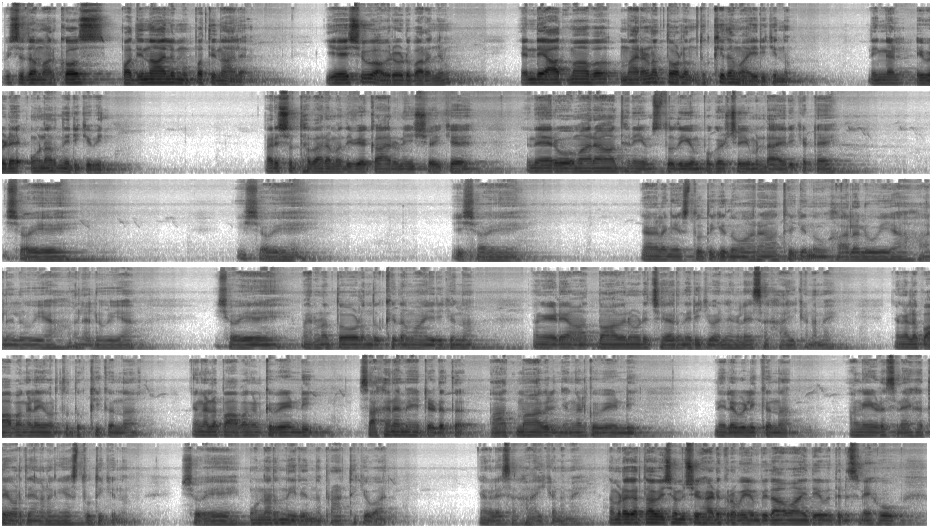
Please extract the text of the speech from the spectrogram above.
വിശുദ്ധ മർക്കോസ് പതിനാല് മുപ്പത്തിനാല്. യേശു അവരോട് പറഞ്ഞു എന്റെ ആത്മാവ് മരണത്തോളം ദുഃഖിതമായിരിക്കുന്നു. നിങ്ങൾ ഇവിടെ ഉണർന്നിരിക്കുവിൻ. പരിശുദ്ധ പരമദിവ്യ കാരുണീശോയ്ക്ക് നേരവും ആരാധനയും സ്തുതിയും പുകഴ്ചയും ഉണ്ടായിരിക്കട്ടെ. ഈശോയെ ഈശോയെ ഈശോയെ. ഞങ്ങളങ്ങനെ സ്തുതിക്കുന്നു ആരാധിക്കുന്നു. ഹാലലൂയ ഹാലലൂയ ഹാലലൂയ ഈശോയെ മരണത്തോളം ദുഃഖിതമായിരിക്കുന്ന അങ്ങയുടെ ആത്മാവിനോട് ചേർന്നിരിക്കുവാൻ ഞങ്ങളെ സഹായിക്കണമേ. ഞങ്ങളുടെ പാപങ്ങളെ ഓർത്ത് ദുഃഖിക്കുന്ന ഞങ്ങളുടെ പാപങ്ങൾക്ക് വേണ്ടി സഹനമേറ്റെടുത്ത് ആത്മാവിൽ ഞങ്ങൾക്ക് വേണ്ടി നിലവിളിക്കുന്ന അങ്ങയുടെ സ്നേഹത്തെ ഓർത്ത് ഞങ്ങൾ അങ്ങയെ സ്തുതിക്കുന്നു. ഈശോയെ ഉണർന്നിരുന്ന് പ്രാർത്ഥിക്കുവാൻ ഞങ്ങളെ സഹായിക്കണമേ. നമ്മുടെ കർത്താവ് ശംശിഹായുടെ കൃപയും പിതാവായ ദൈവത്തിന്റെ സ്നേഹവും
